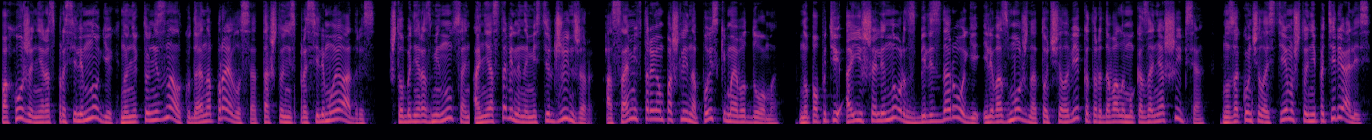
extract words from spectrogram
Похоже, не расспросили многих, но никто не знал, куда я направился, так что не спросили мой адрес. Чтобы не разминуться, они оставили на месте Джинджер, а сами втроем пошли на поиски моего дома. Но по пути Аиша или Норн сбились с дороги, или, возможно, тот человек, который давал им указания, ошибся. Но закончилось тем, что они потерялись.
